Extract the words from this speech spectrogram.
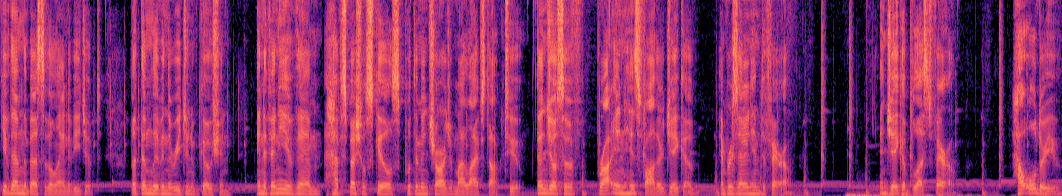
Give them the best of the land of Egypt. Let them live in the region of Goshen and if any of them have special skills, put them in charge of my livestock too. Then Joseph brought in his father Jacob and presented him to Pharaoh. And Jacob blessed Pharaoh. How old are you?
